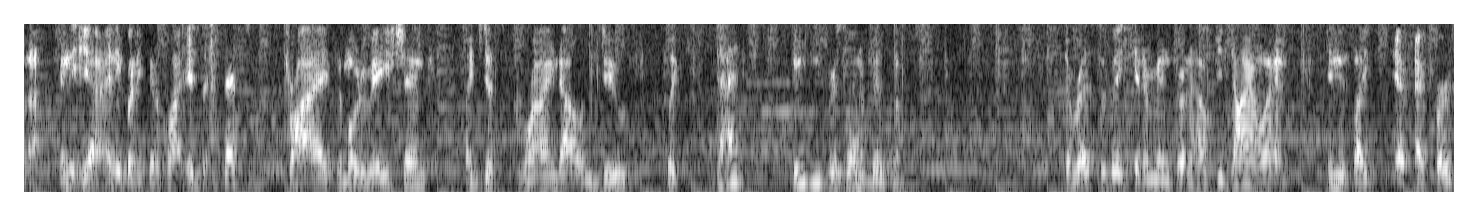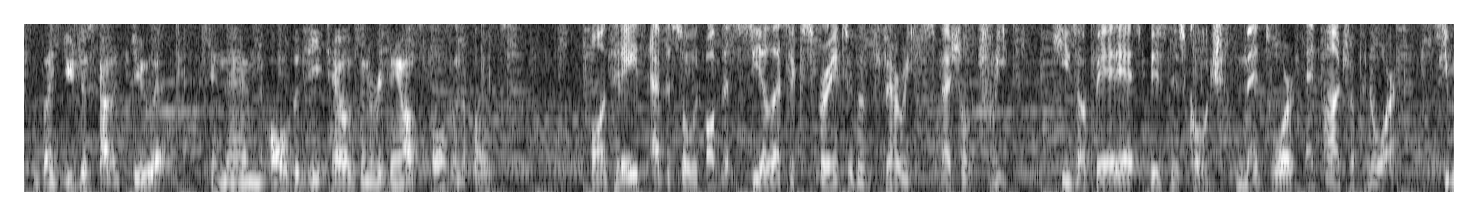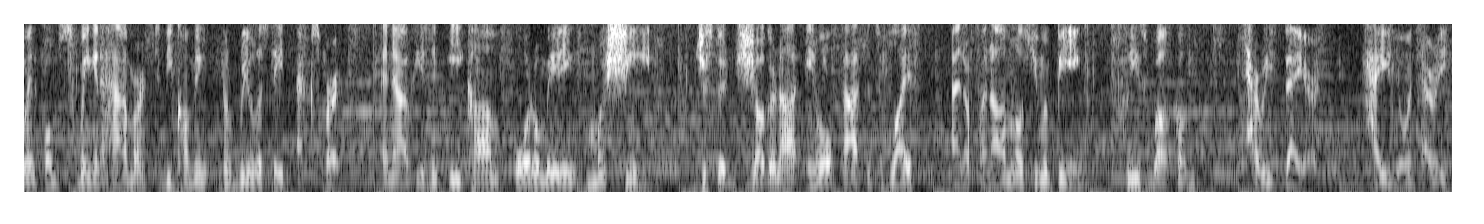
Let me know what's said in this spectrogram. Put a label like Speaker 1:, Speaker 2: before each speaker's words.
Speaker 1: that. And yeah, anybody can apply. It's that's drive, the motivation, like just grind out and do. Like that's 80% of business. The rest of it, get a mentor to help you dial in. And it's like at, at first, it's like you just got to do it, and then all the details and everything else falls into place.
Speaker 2: On today's episode of the CLS Experience, we have a very special treat. He's a badass business coach, mentor, and entrepreneur. He went from swinging a hammer to becoming the real estate expert. And now he's an ecom automating machine. Just a juggernaut in all facets of life and a phenomenal human being. Please welcome Terry Thayer. How you doing, Terry?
